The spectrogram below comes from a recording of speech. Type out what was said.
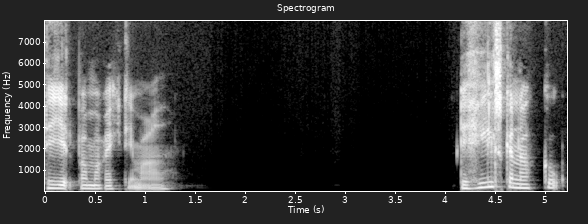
Det hjælper mig rigtig meget. Det hele skal nok gå,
